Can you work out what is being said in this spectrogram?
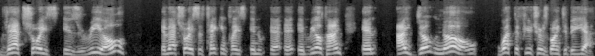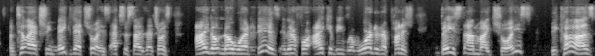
that choice is real, and that choice is taking place in in, in real time. And I don't know what the future is going to be yet until I actually make that choice, exercise that choice. I don't know what it is, and therefore I can be rewarded or punished based on my choice because,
